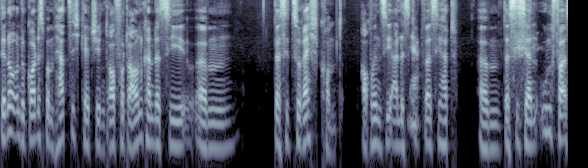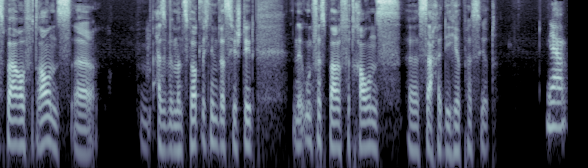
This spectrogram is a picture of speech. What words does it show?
dennoch unter Gottes Barmherzigkeit stehen, darauf vertrauen kann, dass sie, ähm, dass sie zurechtkommt, auch wenn sie alles ja. gibt, was sie hat. Ähm, das ist ja ein unfassbarer Vertrauens, äh, also wenn man es wörtlich nimmt, was hier steht, eine unfassbare Vertrauenssache, die hier passiert. Ja,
